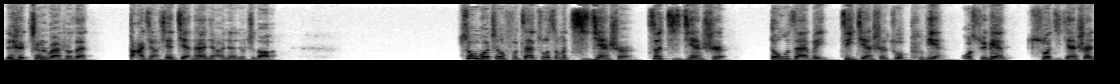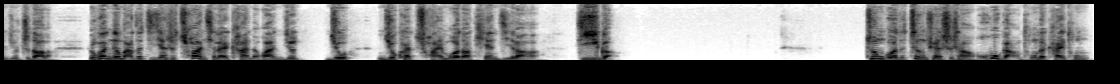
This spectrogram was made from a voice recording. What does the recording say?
那个政治班时候再大讲，先简单讲一讲就知道了。中国政府在做这么几件事，这几件事都在为这件事做铺垫。我随便说几件事你就知道了。如果你能把这几件事串起来看的话，你就你就你就快揣摩到天机了哈。第一个，中国的证券市场沪港通的开通，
